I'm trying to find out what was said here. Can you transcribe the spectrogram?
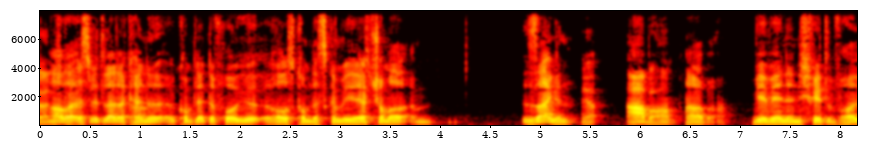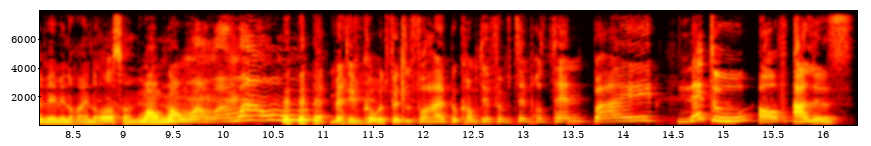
aber es wird leider keine äh, komplette Folge rauskommen. Das können wir jetzt schon mal ähm, sagen. Ja. Aber. Aber wir werden ja nicht Viertel vor halb, wenn wir noch einen raushauen. Wow, würden, wow, wow, wow, wow. Mit dem Code Viertel vor halb bekommt ihr 15% bei Netto auf alles.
